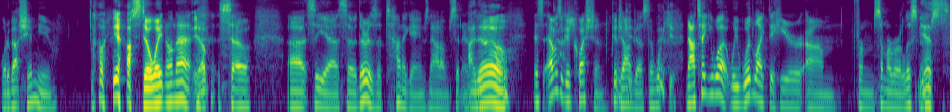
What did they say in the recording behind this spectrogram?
what about Shenmue? Oh yeah. Still waiting on that. Yep. so, uh, so yeah, so there is a ton of games now that I'm sitting here. I thinking- know. It's, that was a good question. Good Thank job, you. Justin. Thank you. Now I'll tell you what, we would like to hear um, from some of our listeners. Yes.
